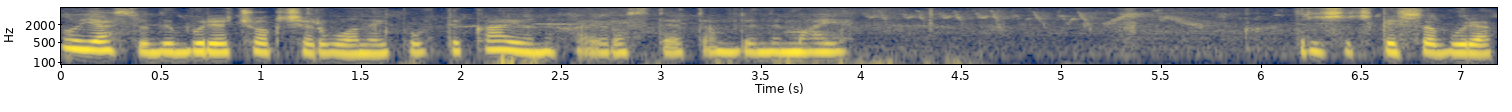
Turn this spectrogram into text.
Ну, я сюди бурячок червоний повтикаю, нехай росте там, де немає. Трішечки ще буряк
